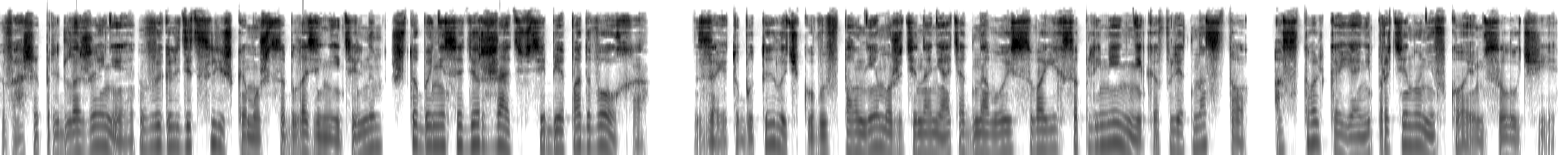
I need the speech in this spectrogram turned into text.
Ваше предложение выглядит слишком уж соблазнительным, чтобы не содержать в себе подвоха. За эту бутылочку вы вполне можете нанять одного из своих соплеменников лет на сто, а столько я не протяну ни в коем случае.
